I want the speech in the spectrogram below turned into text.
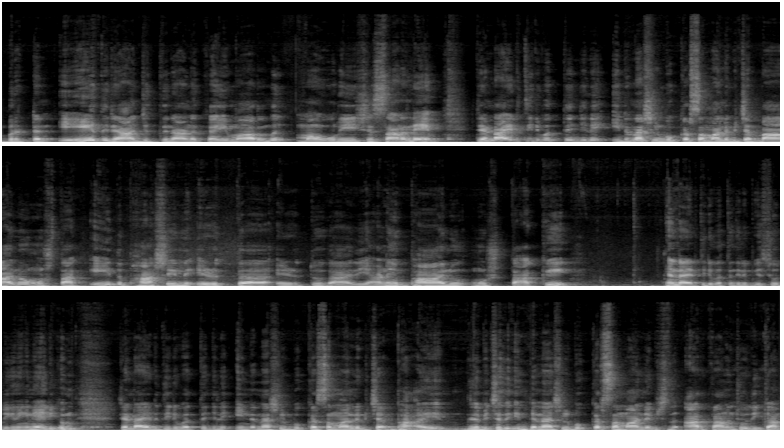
ബ്രിട്ടൻ. ഏത് രാജ്യത്തിനാണ് കൈമാറുന്നത്? മൗറീഷ്യസ് ആണല്ലേ? രണ്ടായിരത്തി ഇരുപത്തി അഞ്ചിലെ ഇന്റർനാഷണൽ ബുക്കർ സമ്മാൻ ലഭിച്ച ബാനു മുഷ്താഖ് ഏത് ഭാഷയിലെ എഴുത്ത എഴുത്തുകാരിയാണ് ബാനു മുഷ്താഖ്? രണ്ടായിരത്തി ഇരുപത്തഞ്ചിൽ പി ചോദിക്കുന്നത് എങ്ങനെയായിരിക്കും രണ്ടായിരത്തി ഇരുപത്തഞ്ചിൽ ഇന്റർനാഷണൽ ബുക്കർ സമ്മാൻ ലഭിച്ച ലഭിച്ചത് ഇന്റർനാഷണൽ ബുക്കർ സമ്മാൻ ലഭിച്ചത് ആർക്കാണെന്ന് ചോദിക്കാം.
